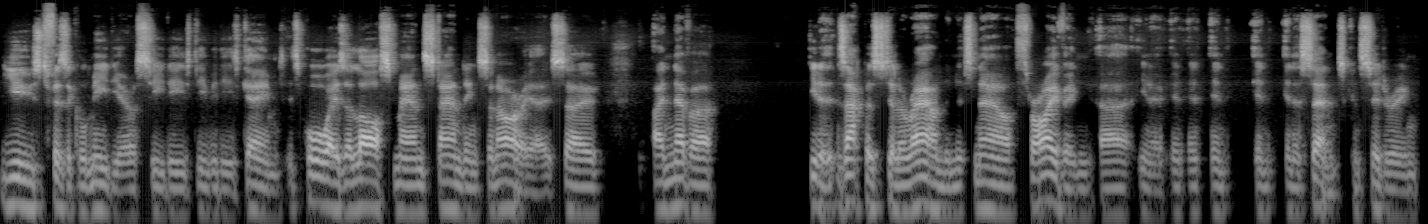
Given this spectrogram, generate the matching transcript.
used physical media or CDs, DVDs, games, it's always a last man standing scenario. So I never, you know, Zapper's still around and it's now thriving, uh, you know, in, in, in, in a sense, considering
